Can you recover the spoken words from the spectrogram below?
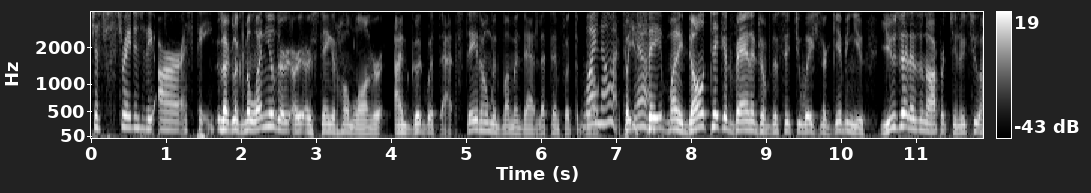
just straight into the RRSP. Look, look, millennials are, are, are staying at home longer. I'm good with that. Stay at home with mom and dad. Let them foot the bill. Why not? But Yeah. save money. Don't take advantage of the situation they're giving you. Use it as an opportunity to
